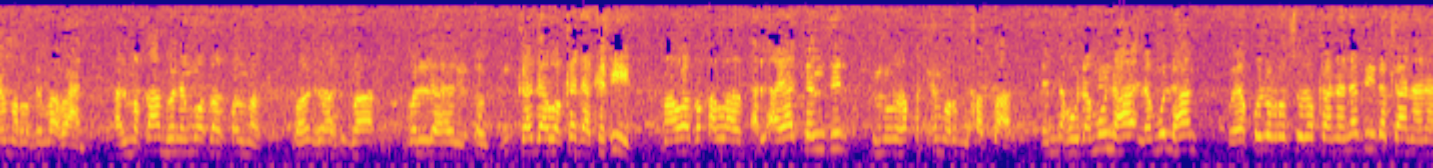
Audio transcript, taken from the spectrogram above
عمر رضي الله عنه. المقام هنا موافقة عمر وكذا وكذا كثير. ما وافق الله الآيات تنزل بموافقة عمر بن الخطاب. إنه لملهم ويقول الرسول لو كان نبي لكان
